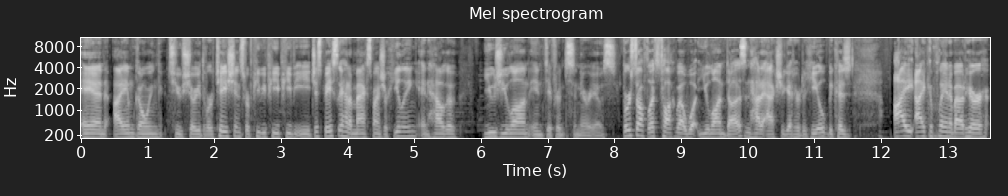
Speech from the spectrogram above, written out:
And I am going to show you the rotations for PvP, PvE, just basically how to maximize your healing and how to use Yu'lon in different scenarios. First off, let's talk about what Yu'lon does and how to actually get her to heal because I, I complain about her.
